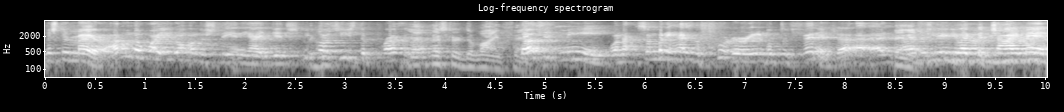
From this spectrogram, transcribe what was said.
Mr. Mayor, I don't know why you don't understand the idea, just because he's the Let president, Mr. Devine finish. doesn't mean when I- somebody has the floor, they're able to finish. I, I, I Finish. understand you like to chime in,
